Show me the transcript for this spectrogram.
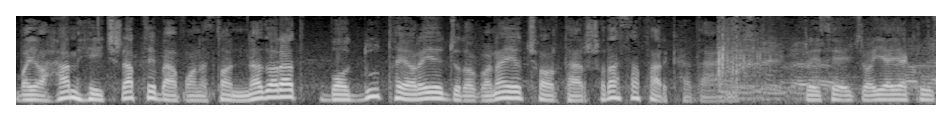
و یا هم هیچ ربط به افغانستان ندارد با دو تیاره جداگانه چارتر شده سفر کردند. رئیس اجرایی یک روز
